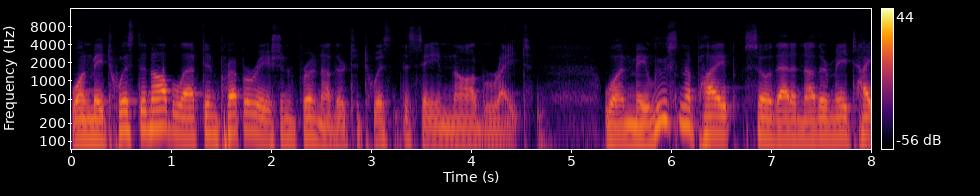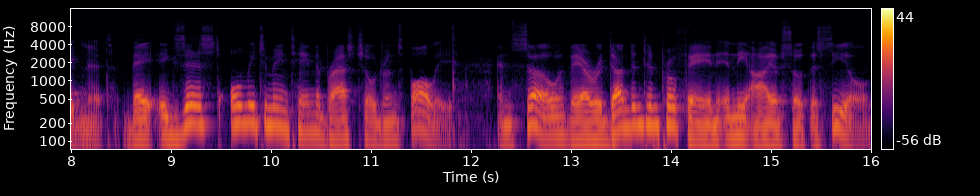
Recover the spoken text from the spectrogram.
One may twist a knob left in preparation for another to twist the same knob right. One may loosen a pipe so that another may tighten it. They exist only to maintain the brass children's folly, and so they are redundant and profane in the eye of Sil.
